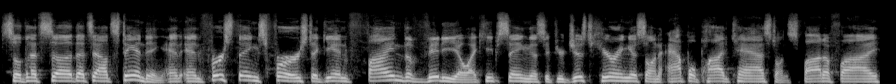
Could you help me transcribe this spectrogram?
So that's uh, that's outstanding. And and first things first, again, find the video. I keep saying this. If you're just hearing us on Apple Podcast, on Spotify,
